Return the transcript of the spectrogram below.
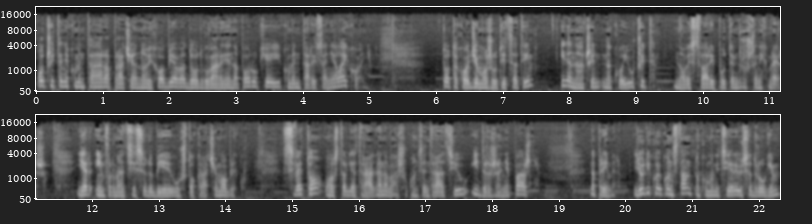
od čitanja komentara, praćenja novih objava do odgovaranja na poruke i komentarisanja i lajkovanja. To također može uticati i na način na koji učite nove stvari putem društvenih mreža, jer informacije se dobijaju u što kraćem obliku. Sve to ostavlja traga na vašu koncentraciju i držanje pažnje. Na primjer, ljudi koji konstantno komuniciraju sa drugim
